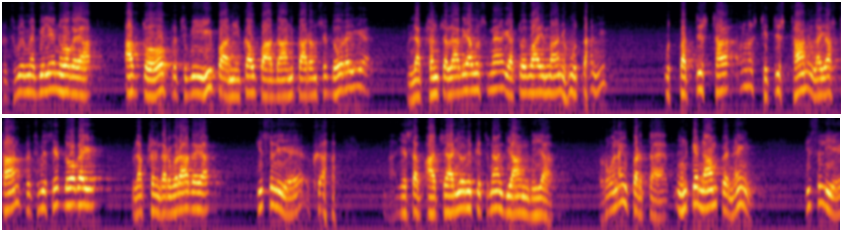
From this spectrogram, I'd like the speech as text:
पृथ्वी में विलीन हो गया। अब तो पृथ्वी ही पानी का उपादान कारण सिद्ध हो रही है। लक्षण चला गया उसमें, या तो वायुमान भूतानी उत्पत्ति स्थान, स्थिति स्थान, लय स्थान, पृथ्वी सिद्ध हो गई लक्षण गड़बड़ा गया। इसलिए ये सब आचार्यों ने कितना ज्ञान दिया। रोना ही पड़ता है, उनके नाम पे नहीं। इसलिए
